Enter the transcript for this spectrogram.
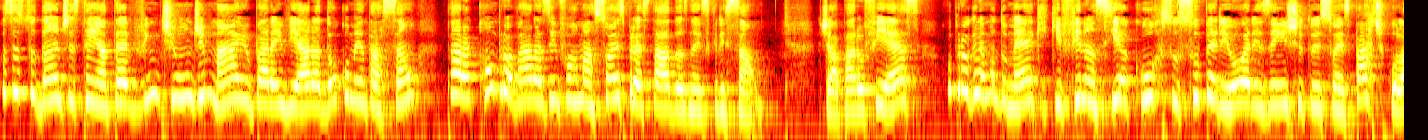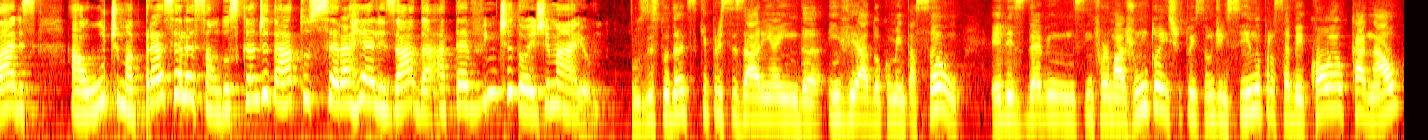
os estudantes têm até 21 de maio para enviar a documentação para comprovar as informações prestadas na inscrição. Já para o FIES, o programa do MEC, que financia cursos superiores em instituições particulares, a última pré-seleção dos candidatos será realizada até 22 de maio. Os estudantes que precisarem ainda enviar documentação, eles devem se informar junto à instituição de ensino para saber qual é o canal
